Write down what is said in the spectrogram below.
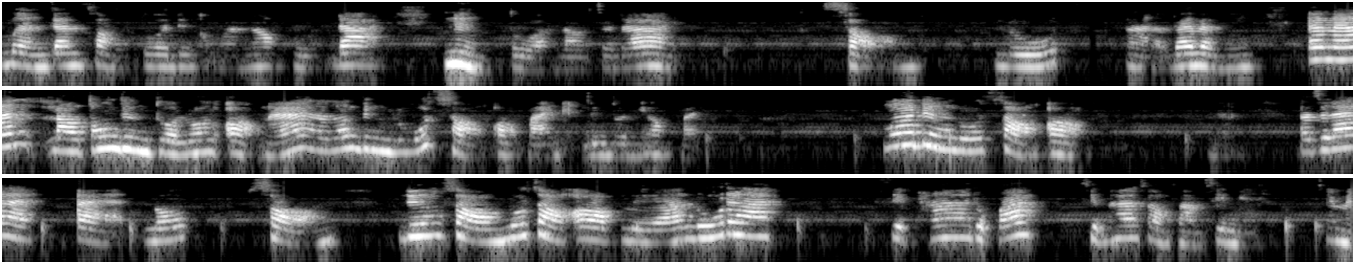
เหมือนกันสองตัวดึงออกมานอกรูทได้หนึ่งตัวเราจะได้สองรูทอ่าเราได้แบบนี้ ดังนั้นเราต้องดึงตัวร่วมออกนะ เราต้องดึงรูทสองออกไปเนี่ยดึงตัวนี้ออกไป เมื่อดึงรูทสองออกเราจะได้อะไรแปดลบสองดึงสองรูทสองออกเหลือรูทอะไรสิบห้าถูกปะสิบห้าสองสามสิบไงใช่ไหม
